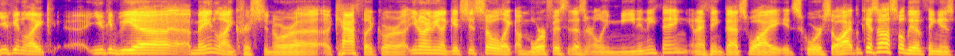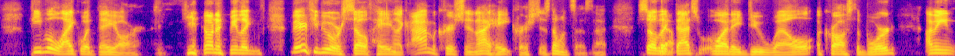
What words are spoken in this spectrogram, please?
you can like uh, you can be a, a mainline Christian or a, a Catholic or a, you know what I mean. Like it's just so like amorphous; it doesn't really mean anything. And I think that's why it scores so high. Because also the other thing is people like what they are. You know what I mean? Like very few people are self-hating. Like I'm a Christian and I hate Christians. No one says that. So like yeah. that's why they do well across the board. I mean,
